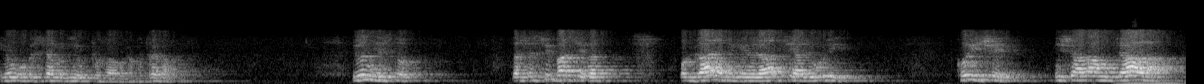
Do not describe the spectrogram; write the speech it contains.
i ovo veselu nije upoznalo kako treba. I umjesto da se svi baci na odgajanje generacija ljudi koji će, inša Allahu Teala,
